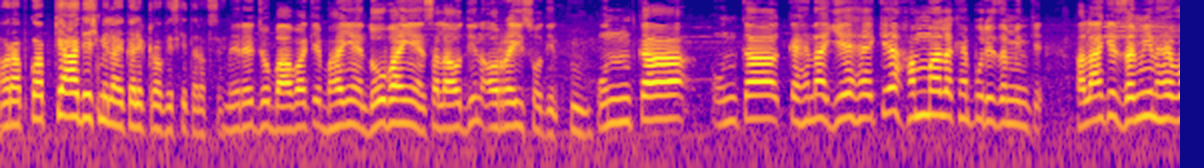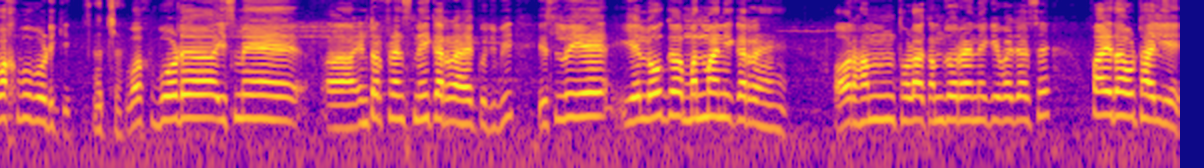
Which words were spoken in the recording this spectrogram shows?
और आपको अब क्या आदेश मिला है कलेक्टर ऑफ़िस की तरफ़ से? मेरे जो बाबा के भाई हैं दो भाई हैं सलाउद्दीन और रईसुद्दीन हम्म, उनका उनका कहना ये है कि हम मालक हैं पूरी ज़मीन के हालाँकि ज़मीन है वक्फ बोर्ड की। अच्छा। वक्फ बोर्ड इसमें इंटरफ्रेंस नहीं कर रहा है कुछ भी इसलिए ये लोग मनमानी कर रहे हैं। और हम थोड़ा कमज़ोर रहने की वजह से फ़ायदा उठा लिए।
